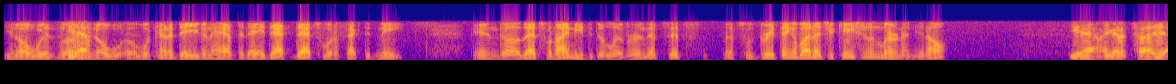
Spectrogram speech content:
you know, with uh, Yeah. you know uh, what kind of day you're going to have today. That that's what affected me, and uh, that's what I need to deliver. And that's that's that's a great thing about education and learning, you know. Yeah, I got to tell you,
